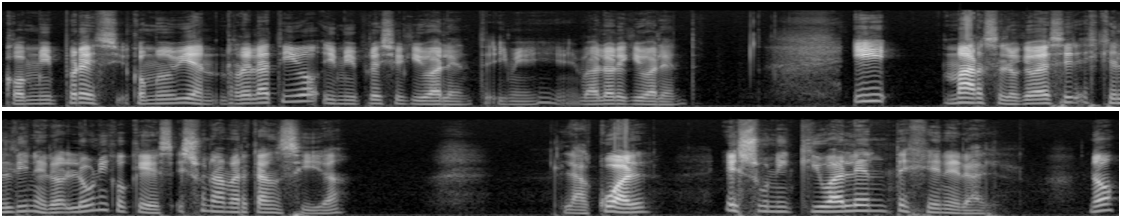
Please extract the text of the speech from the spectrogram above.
con mi precio, con mi bien relativo y mi precio equivalente y mi valor equivalente. Y Marx lo que va a decir es que el dinero lo único que es es una mercancía, la cual es un equivalente general, ¿no?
